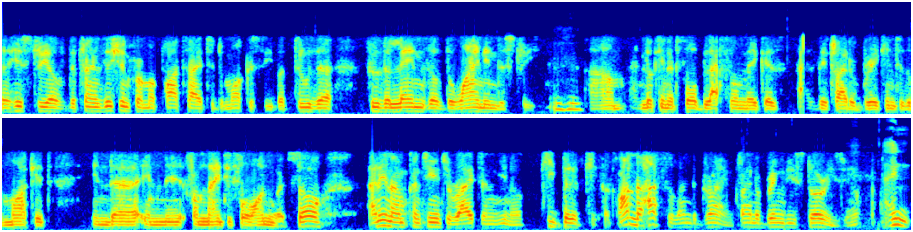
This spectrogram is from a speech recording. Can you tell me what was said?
the history of the transition from apartheid to democracy, but through the through the lens of the wine industry, um, and looking at four black filmmakers as they try to break into the market in the in the, from '94 onwards. So, I mean, I'm continuing to write and you know keep keep, on the hustle and the grind, trying to bring these stories. You know, and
